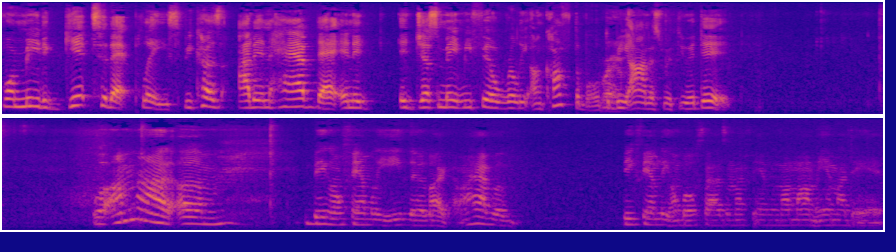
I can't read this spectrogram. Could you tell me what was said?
for me to get to that place because I didn't have that and it it just made me feel really uncomfortable to be honest with you. It did. Well, I'm not um big on family either. Like I have a big family on both sides of my family, my mom and my dad.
